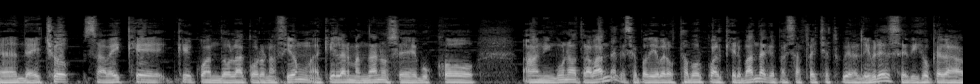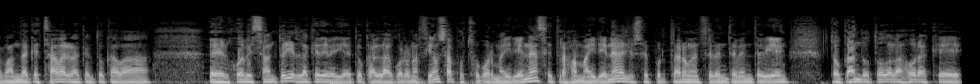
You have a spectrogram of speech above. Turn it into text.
Eh, de hecho, sabéis que, que cuando la coronación aquí en la hermandad no se buscó a ninguna otra banda, que se podía haber optado por cualquier banda que para esa fecha estuviera libre. Se dijo que la banda que estaba era la que él tocaba el Jueves Santo y es la que debería de tocar la coronación. Se apostó por Mairena, se trajo a Mairena, ellos se portaron excelentemente bien tocando todas las horas que,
